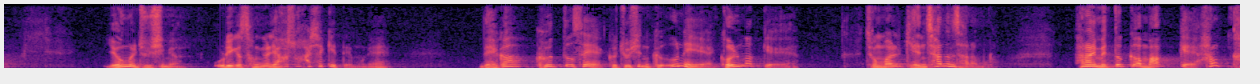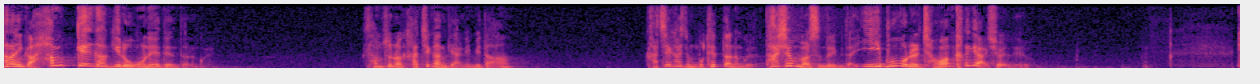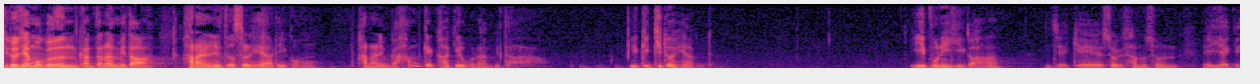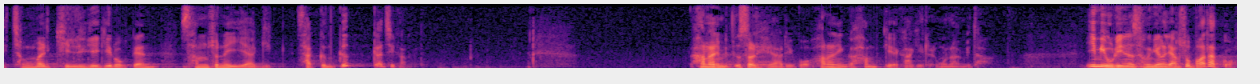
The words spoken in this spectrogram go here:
영을 주시면 우리에게 성령을 약속하셨기 때문에 내가 그 뜻에 그 주신 그 은혜에 걸맞게 정말 괜찮은 사람으로 하나님의 뜻과 맞게 하나님과 함께 가기를 원해야 된다는 거예요. 삼손은 같이 간 게 아닙니다. 같이 가지 못했다는 거예요. 다시 한번 말씀드립니다. 이 부분을 정확하게 아셔야 돼요. 기도 제목은 간단합니다. 하나님의 뜻을 헤아리고 하나님과 함께 가기를 원합니다. 이렇게 기도해야 합니다. 이 분위기가 이제 계속 삼손의 이야기, 정말 길게 기록된 삼손의 이야기 사건 끝까지 갑니다. 하나님의 뜻을 헤아리고 하나님과 함께 가기를 원합니다. 이미 우리는 성령을 약속받았고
